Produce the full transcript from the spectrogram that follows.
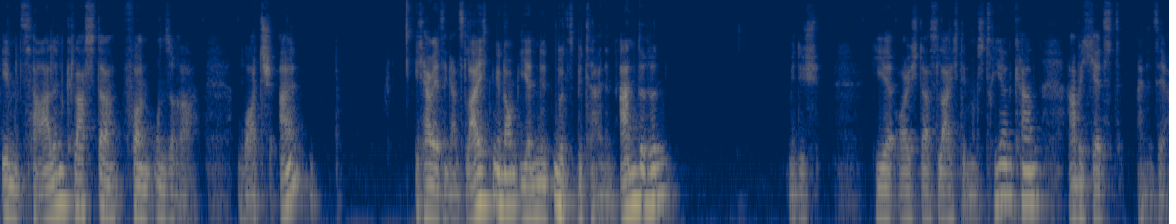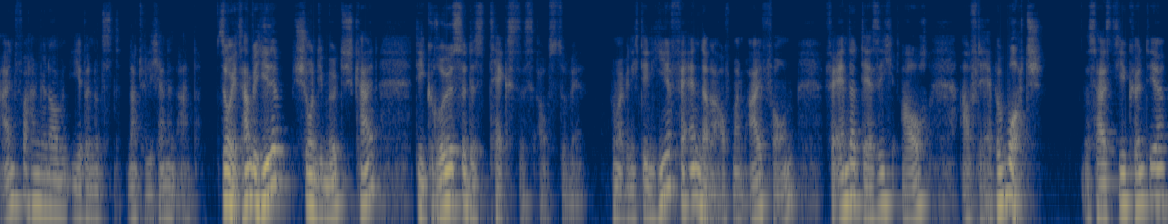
im Zahlencluster von unserer Watch ein. Ich habe jetzt einen ganz leichten genommen. Ihr nutzt bitte einen anderen, damit ich hier euch das leicht demonstrieren kann, habe ich jetzt einen sehr einfachen genommen. Ihr benutzt natürlich einen anderen. So, jetzt haben wir hier schon die Möglichkeit, die Größe des Textes auszuwählen. Guck mal, wenn ich den hier verändere auf meinem iPhone, verändert der sich auch auf der Apple Watch. Das heißt, hier könnt ihr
